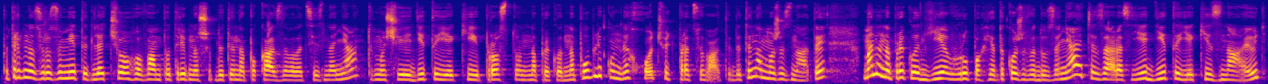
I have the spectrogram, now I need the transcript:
Потрібно зрозуміти, для чого вам потрібно, щоб дитина показувала ці знання, тому що є діти, які просто, наприклад, на публіку не хочуть працювати. Дитина може знати. У мене, наприклад, є в групах, я також веду заняття зараз. Є діти, які знають,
